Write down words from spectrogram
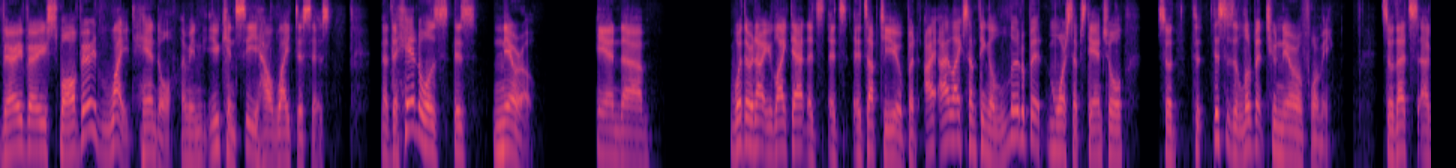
Very, very small, very light handle. I mean, you can see how light this is. Now, the handle is, is narrow. And uh, whether or not you like that, it's it's it's up to you. But I, I like something a little bit more substantial. So th- this is a little bit too narrow for me. So that's uh,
